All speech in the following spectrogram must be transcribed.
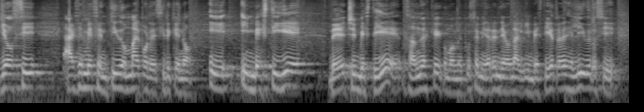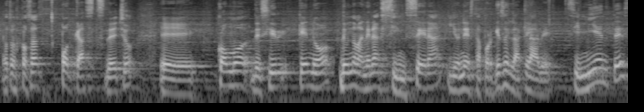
Yo sí, a veces me he sentido mal por decir que no. Y investigué de hecho, investigué, o sea, no es que como me puse a mirar en diagonal, investigué a través de libros y otras cosas, podcasts, de hecho, eh, cómo decir que no de una manera sincera y honesta, porque eso es la clave. Si mientes,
